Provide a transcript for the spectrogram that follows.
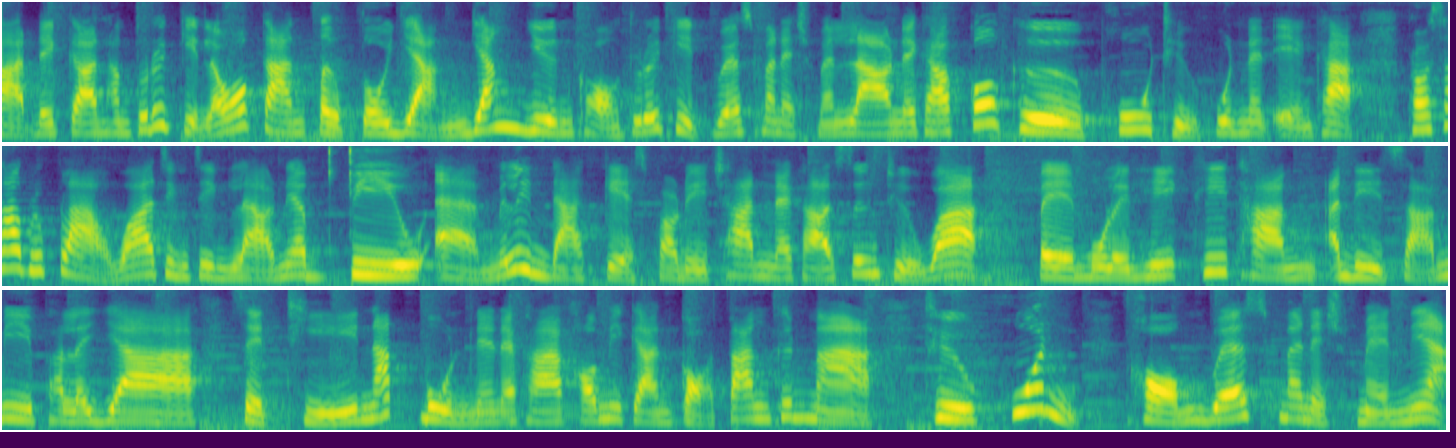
าสในการทำธุรกิจแล้วก็การเติบโตอย่างยั่งยืนของธุรกิจ West Management แล้วนะคะก็คือผู้ถือหุ้นนั่นเองค่ะ เพราะทราบหรือเปล่าว่าจริงๆ แล้วเนี่ย Bill and Melinda Gates Foundation นะคะซึ่งถือว่าเป็นมูลนิธิที่ทางอดีตสามีภรรยา เศรษฐีนักบุญเนี่ยนะคะเขามีการก่อตั้งขึ้นมา ถือหุ้นของ West Management เนี่ย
